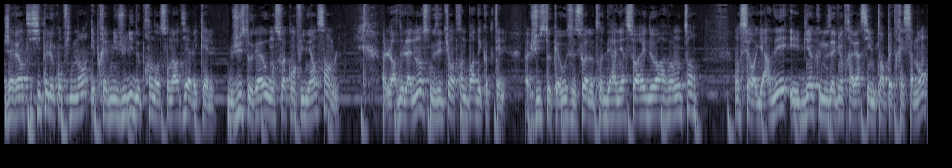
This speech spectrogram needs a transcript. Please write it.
J'avais anticipé le confinement et prévenu Julie de prendre son ordi avec elle, juste au cas où on soit confinés ensemble. Lors de l'annonce, nous étions en train de boire des cocktails, juste au cas où ce soit notre dernière soirée dehors avant longtemps. On s'est regardé et bien que nous avions traversé une tempête récemment,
